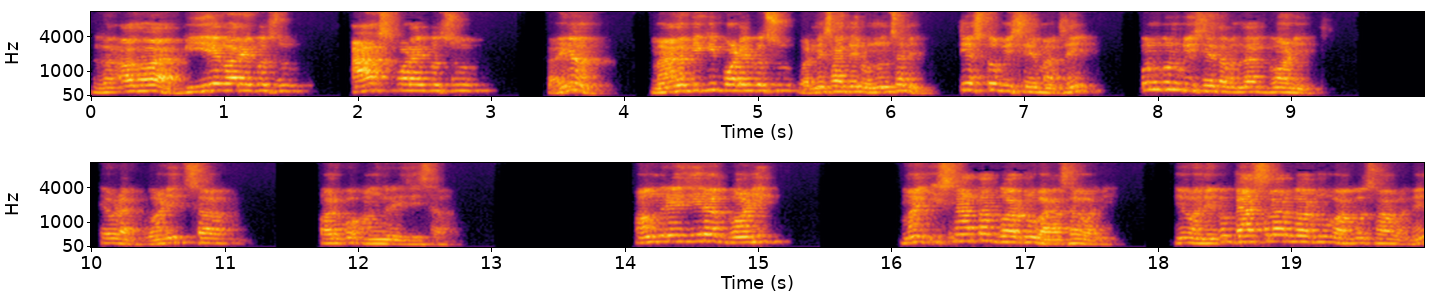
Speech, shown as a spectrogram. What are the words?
अथवा बिए गरेको छु आर्ट्स पढेको छु होइन? मानविकी पढेको छु भन्ने साथीहरू हुनुहुन्छ नि त्यस्तो विषयमा चाहिँ कुन कुन विषय त भन्दा गणित। एउटा गणित छ अर्को अङ्ग्रेजी छ। अङ्ग्रेजी र गणितमा स्नातक गर्नुभएको छ भने यो भनेको ब्याचलर गर्नुभएको छ भने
